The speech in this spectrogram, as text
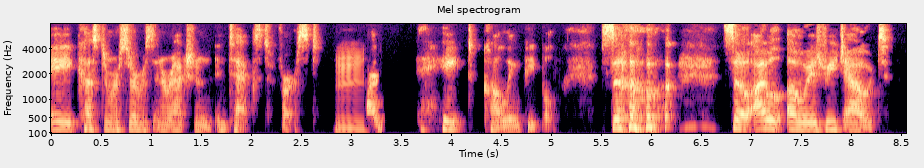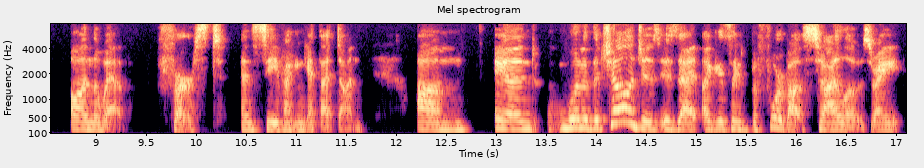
a customer service interaction in text first. Mm. I, hate calling people. So so I will always reach out on the web first and see if I can get that done. Um, and one of the challenges is that, like I said before about silos, right?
